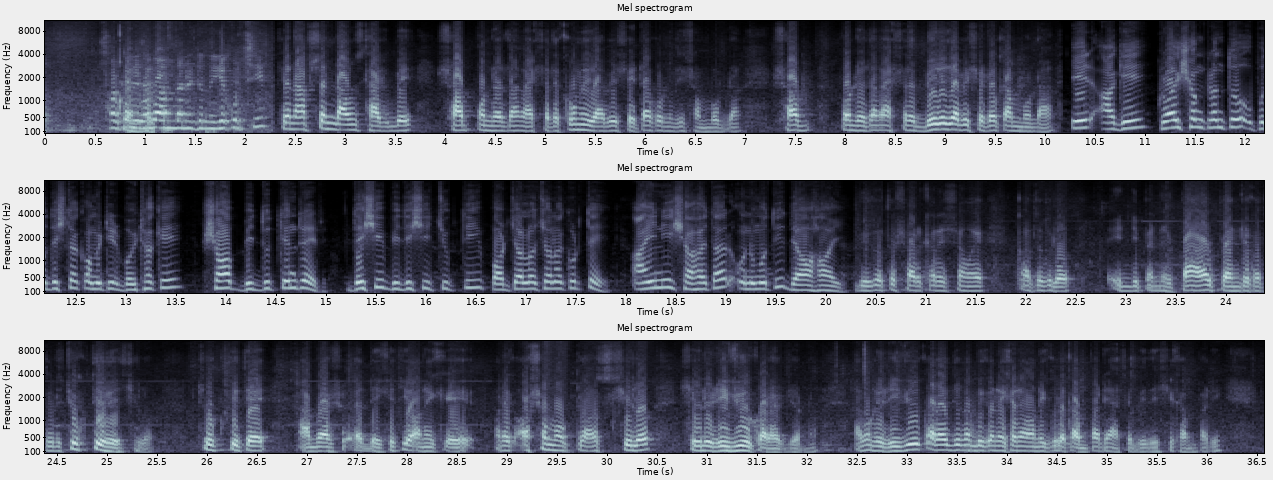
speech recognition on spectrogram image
সরকারিভাবে আমদানির জন্য ইয়ে করছি। সেখানে আপস অ্যান্ড ডাউনস থাকবে সব পণ্যের দাম একসাথে কমে যাবে সেটা কোনোদিন সম্ভব না। সব পণ্যের দাম একসাথে বেড়ে যাবে সেটাও কাম্য না। এর আগে ক্রয় সংক্রান্ত উপদেষ্টা কমিটির বৈঠকে সব বিদ্যুৎ কেন্দ্রের দেশি বিদেশি চুক্তি পর্যালোচনা করতে আইনি সহায়তার অনুমতি দেওয়া হয়। বিগত সরকারের সময় কতগুলো ইন্ডিপেন্ডেন্ট পাওয়ার প্ল্যান্টের কতগুলো চুক্তি হয়েছিল। চুক্তিতে আমরা দেখেছি অনেকে অনেক অসম ক্লস ছিল, সেগুলো রিভিউ করার জন্য। এবং রিভিউ করার জন্য বিজ্ঞান এখানে অনেকগুলো কোম্পানি আছে, বিদেশি কোম্পানি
